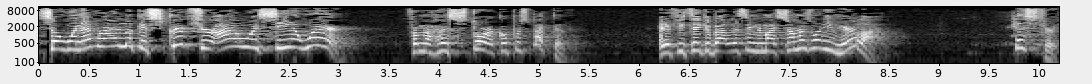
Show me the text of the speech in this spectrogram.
So whenever I look at scripture, I always see it where? From a historical perspective. And if you think about listening to my sermons, what do you hear a lot? History.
